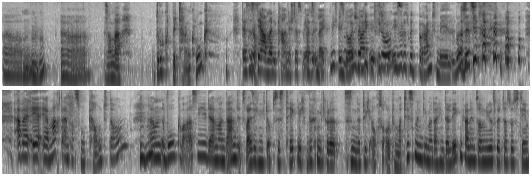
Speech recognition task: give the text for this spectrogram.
ähm, mhm. äh, sagen wir, Druckbetankung. Das ist ja. sehr amerikanisch, das wäre also vielleicht nicht in so Deutschland. Ich, ich, würde es mit Brandmehl übersetzen. genau. Aber er, er macht einfach so einen Countdown, mhm. ähm, wo quasi der Mandant, jetzt weiß ich nicht, ob es ist täglich, wöchentlich oder das sind natürlich auch so Automatismen, die man da hinterlegen kann in so einem Newsletter-System,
